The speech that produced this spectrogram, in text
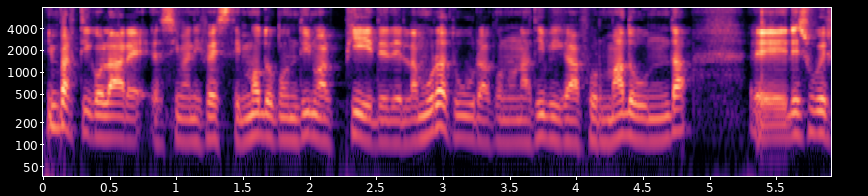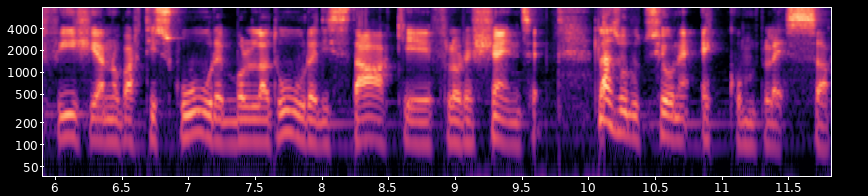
In particolare eh, si manifesta in modo continuo al piede della muratura con una tipica forma d'onda, eh, le superfici hanno parti scure, bollature, distacchi e fluorescenze. La soluzione è complessa.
